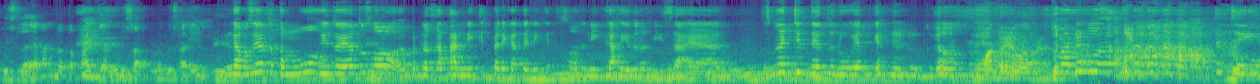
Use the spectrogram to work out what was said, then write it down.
istilahnya kan tetap aja lu bisa lu bisa ini Enggak maksudnya ketemu gitu ya terus lo pendekatan dikit PDKT dikit terus lo nikah gitu kan bisa ya. Terus ngecit deh tuh duit kan. Kalau mother lo mother lot. Cecing.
